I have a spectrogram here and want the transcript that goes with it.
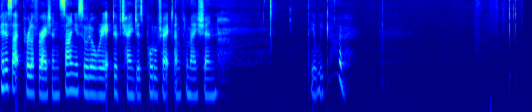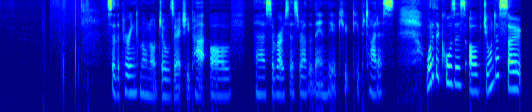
hepatocyte proliferation, sinusoidal reactive changes, portal tract inflammation. There we go. So, the parenchymal nodules are actually part of uh, cirrhosis rather than the acute hepatitis. What are the causes of jaundice? So,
